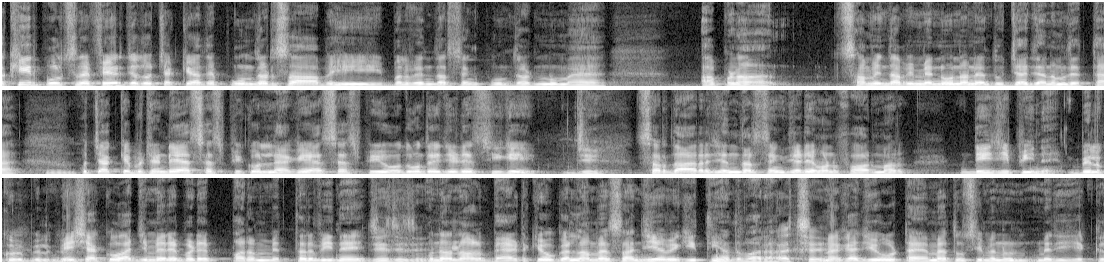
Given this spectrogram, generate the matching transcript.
ਅਖੀਰ ਪੁਲਿਸ ਨੇ ਫਿਰ ਜਦੋਂ ਚੱਕਿਆ ਤੇ ਭੁੰਦੜ ਸਾਹਿਬ ਹੀ ਬਲਵਿੰਦਰ ਸਿੰਘ ਭੁੰਦੜ ਨੂੰ ਮੈਂ ਆਪਣਾ ਸਮਝਦਾ ਵੀ ਮੈਨੂੰ ਉਹਨਾਂ ਨੇ ਦੂਜਾ ਜਨਮ ਦਿੱਤਾ ਹੈ। ਉਹ ਚੱਕ ਕੇ ਬਠਿੰਡੇ ਐਸਐਸਪੀ ਕੋਲ ਲੈ ਗਏ। ਐਸਐਸਪੀ ਉਦੋਂ ਦੇ ਜਿਹੜੇ ਸੀਗੇ ਜੀ। ਸਰਦਾਰ ਰਜਿੰਦਰ ਸਿੰਘ ਜਿਹੜੇ ਹੁਣ ਫਾਰਮਰ ਡੀਜੀਪੀ ਨੇ। ਬਿਲਕੁਲ ਬਿਲਕੁਲ। ਬੇਸ਼ੱਕ ਉਹ ਅੱਜ ਮੇਰੇ ਬੜੇ ਪਰਮ ਮਿੱਤਰ ਵੀ ਨੇ। ਜੀ ਜੀ ਜੀ। ਉਹਨਾਂ ਨਾਲ ਬੈਠ ਕੇ ਉਹ ਗੱਲਾਂ ਮੈਂ ਸਾਂਝੀਆਂ ਵੀ ਕੀਤੀਆਂ ਦੁਬਾਰਾ। ਮੈਂ ਕਿਹਾ ਜੀ ਉਹ ਟਾਈਮ ਹੈ ਤੁਸੀਂ ਮੈਨੂੰ ਮੇਰੀ ਇੱਕ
